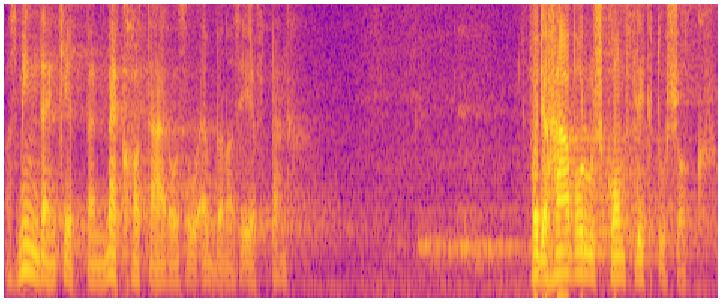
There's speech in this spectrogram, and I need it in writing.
az mindenképpen meghatározó ebben az évben. Vagy a háborús konfliktusok,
